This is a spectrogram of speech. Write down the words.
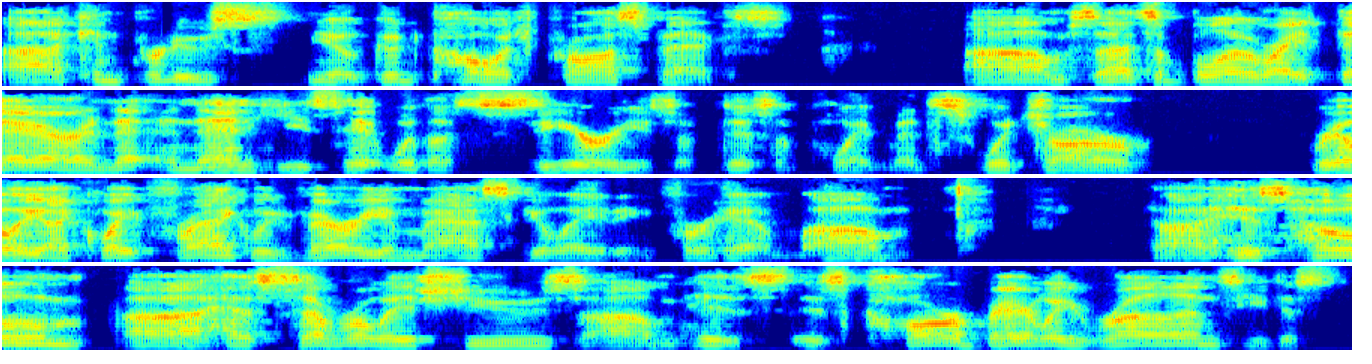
uh, can produce you know good college prospects. Um, so that's a blow right there. And, th- and then he's hit with a series of disappointments, which are really, I quite frankly, very emasculating for him. Um, uh, his home uh, has several issues. Um, his his car barely runs. He just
